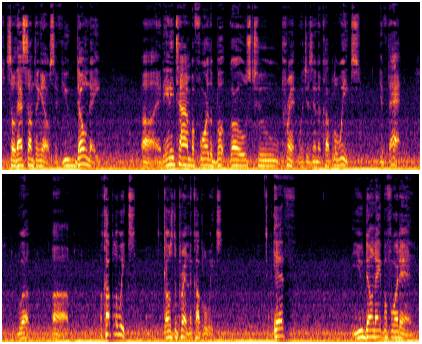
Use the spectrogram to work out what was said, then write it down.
So that's something else. If you donate uh, at any time before the book goes to print, which is in a couple of weeks, if that, well, uh, a couple of weeks, goes to print in a couple of weeks. If you donate before then,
